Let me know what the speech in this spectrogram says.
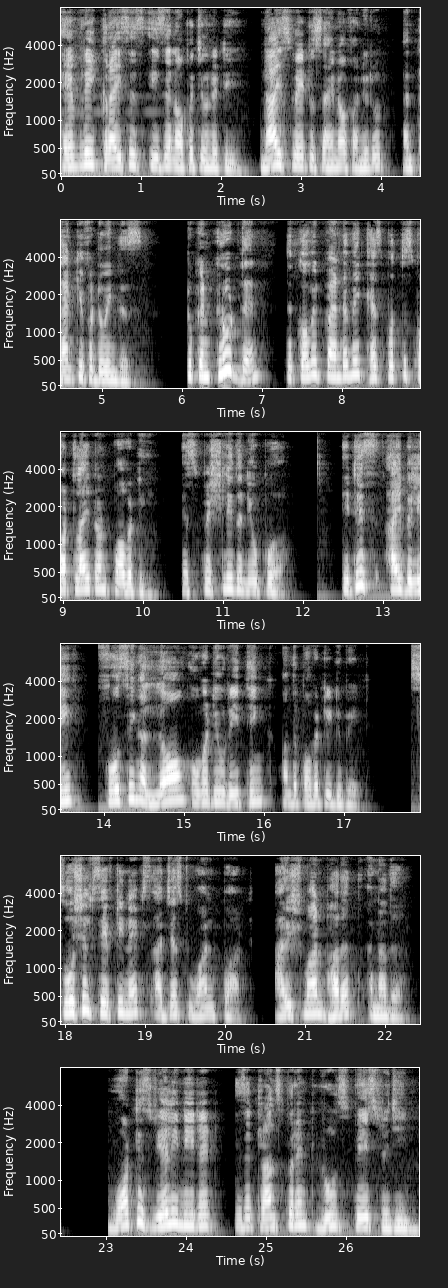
Every crisis is an opportunity. Nice way to sign off, Anirudh, and thank you for doing this. To conclude, then, the COVID pandemic has put the spotlight on poverty, especially the new poor. It is, I believe, forcing a long overdue rethink on the poverty debate. Social safety nets are just one part. Ayushman Bharat another. What is really needed is a transparent rules based regime,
